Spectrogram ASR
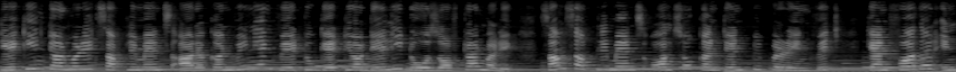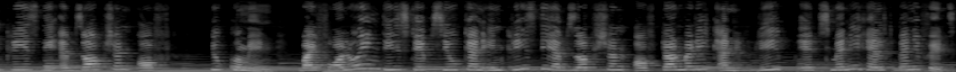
Taking turmeric supplements are a convenient way to get your daily dose of turmeric. Some supplements also contain piperine which can further increase the absorption of curcumin. By following these tips, you can increase the absorption of turmeric and reap its many health benefits.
